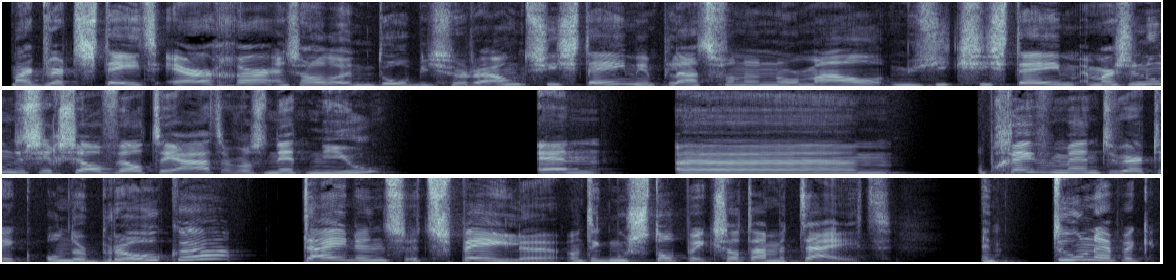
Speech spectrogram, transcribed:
Maar het werd steeds erger en ze hadden een Dolby Surround systeem... in plaats van een normaal muzieksysteem. Maar ze noemden zichzelf wel theater, was net nieuw. En ehm, op een gegeven moment werd ik onderbroken tijdens het spelen. Want ik moest stoppen, ik zat aan mijn tijd. En toen heb ik,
